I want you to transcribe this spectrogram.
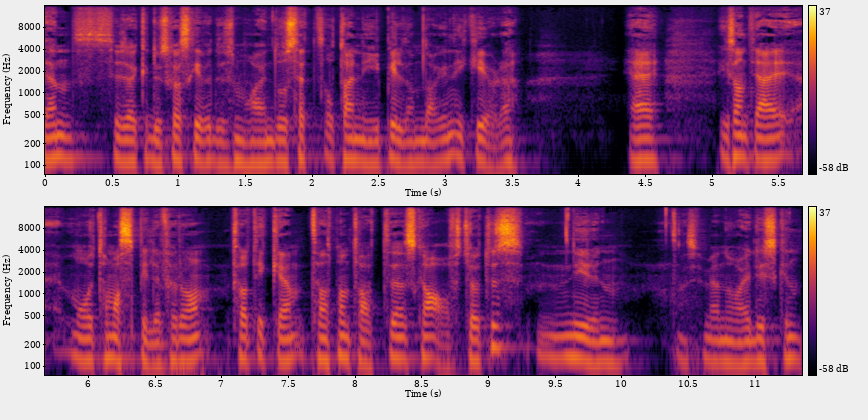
den syns jeg ikke du skal skrive, du som har en dosett og tar ni piller om dagen. Ikke gjør det. Jeg, ikke sant? jeg må ta masse piller for, å, for at ikke transplantatet skal avstøtes. Nyren, som jeg nå har i lysken.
